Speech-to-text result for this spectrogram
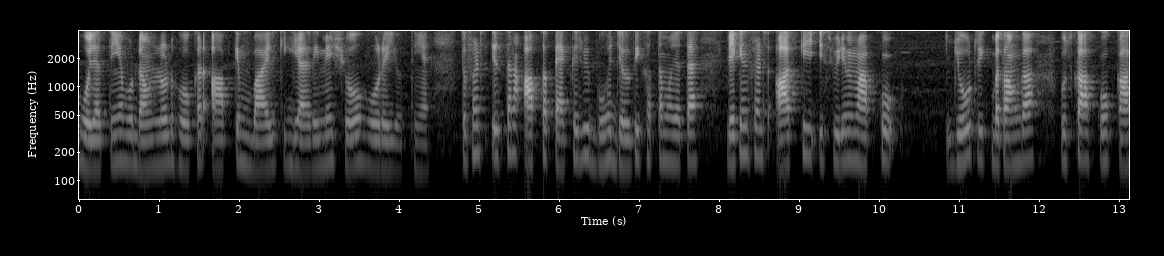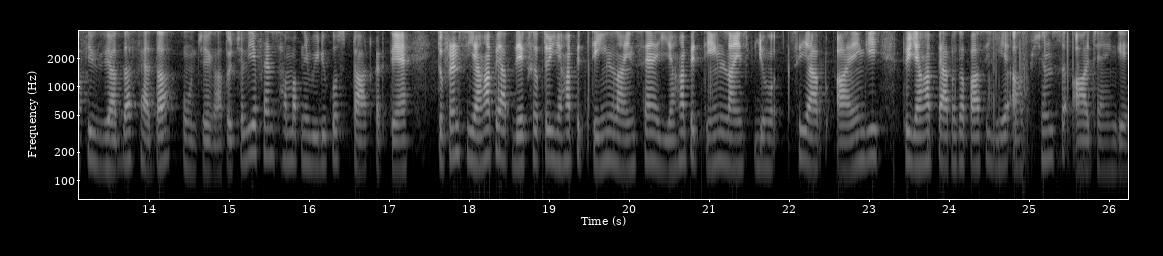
हो जाती हैं। वो डाउनलोड होकर आपके मोबाइल की गैलरी में शो हो रही होती हैं। तो फ्रेंड्स, इस तरह आपका पैकेज भी बहुत जल्दी ख़त्म हो जाता है। लेकिन फ्रेंड्स, आज की इस वीडियो में मैं आपको जो ट्रिक बताऊँगा, उसका आपको काफ़ी ज़्यादा फ़ायदा पहुँचेगा। तो चलिए फ्रेंड्स हम अपनी वीडियो को स्टार्ट करते हैं। तो फ्रेंड्स यहाँ पे आप देख सकते हो, यहाँ पे तीन लाइंस हैं। यहाँ पे तीन लाइंस जो से आप आएँगी तो यहाँ पे आपके पास ये ऑप्शंस आ जाएँगे।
